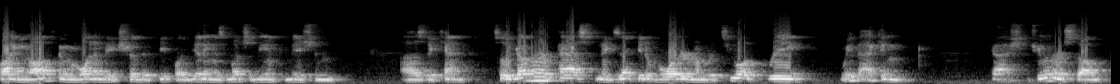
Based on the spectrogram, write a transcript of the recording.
logging off, and we want to make sure that people are getting as much of the information uh, as they can. So the governor passed an executive order number 203 way back in, gosh, June or so.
